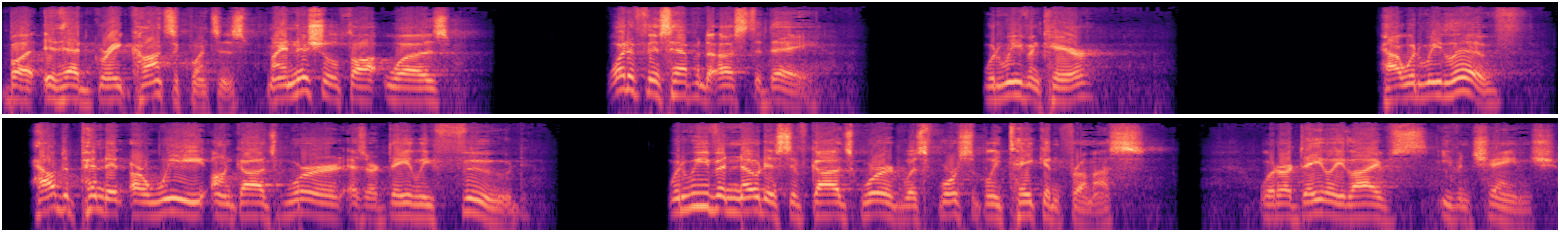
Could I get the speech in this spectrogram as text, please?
but it had great consequences. My initial thought was, what if this happened to us today? Would we even care? How would we live? How dependent are we on God's word as our daily food? Would we even notice if God's word was forcibly taken from us? Would our daily lives even change?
